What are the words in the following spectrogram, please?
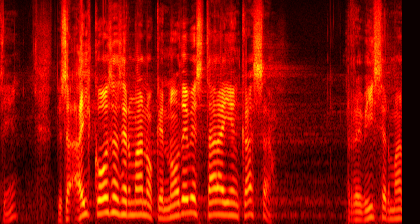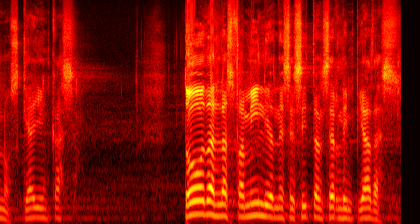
Entonces, hay cosas, hermano, que no debe estar ahí en casa. Revise, hermanos, qué hay en casa. Todas las familias necesitan ser limpiadas.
